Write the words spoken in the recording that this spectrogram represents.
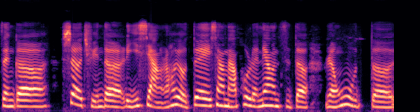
整个社群的理想，然后有对像拿破仑那样子的人物的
